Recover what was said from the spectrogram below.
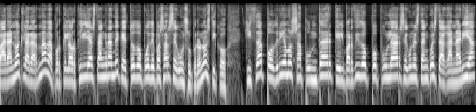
para no aclarar nada, porque la horquilla es tan grande que todo puede pasar según su pronóstico. Quizá podríamos apuntar que el Partido Popular, según esta encuesta, ganaría,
